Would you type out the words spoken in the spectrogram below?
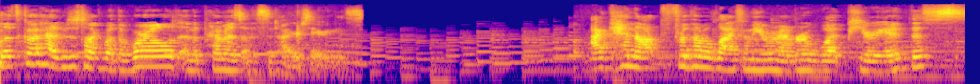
let's go ahead and just talk about the world and the premise of this entire series. I cannot for the life of me remember what period this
